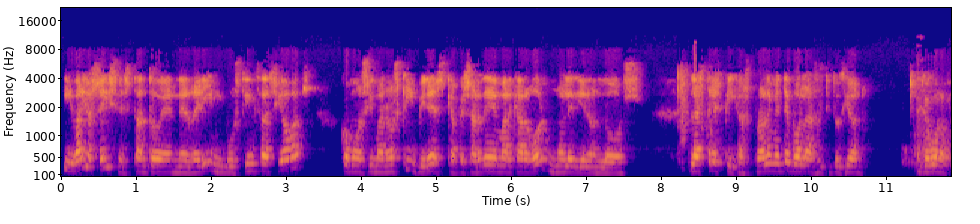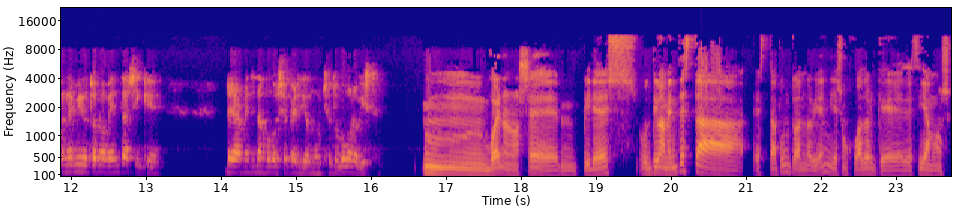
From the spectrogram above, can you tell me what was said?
y varios seises, tanto en Herrerín, Bustinza, Siobas, como Simanowski y Pires, que a pesar de marcar gol no le dieron los las tres picas, probablemente por la sustitución. Aunque bueno, fue en el minuto 90, así que realmente tampoco se perdió mucho. ¿Tú cómo lo viste? Mm, bueno, no sé. Pires últimamente está, está puntuando bien y es un jugador que decíamos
